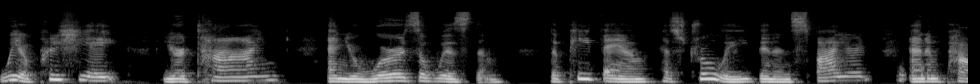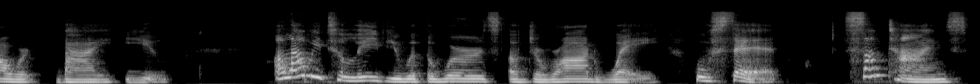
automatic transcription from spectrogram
we appreciate your time and your words of wisdom. The PFAM has truly been inspired and empowered by you. Allow me to leave you with the words of Gerard Way, who said, Sometimes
